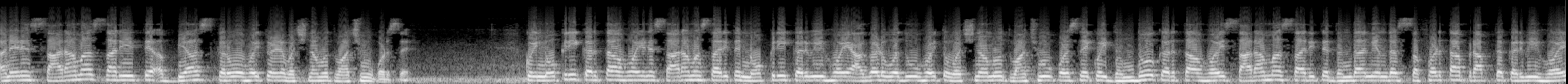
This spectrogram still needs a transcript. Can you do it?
અને એને સારામાં સારી રીતે અભ્યાસ કરવો હોય તો એને વચનામૃત વાંચવું પડશે. કોઈ નોકરી કરતા હોય અને સારામાં સારી રીતે નોકરી કરવી હોય, આગળ વધવું હોય તો વચનામૃત વાંચવું પડશે. કોઈ ધંધો કરતા હોય, સારામાં સારી રીતે ધંધાની અંદર સફળતા પ્રાપ્ત કરવી હોય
